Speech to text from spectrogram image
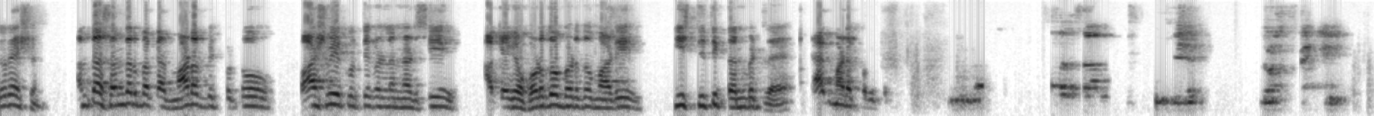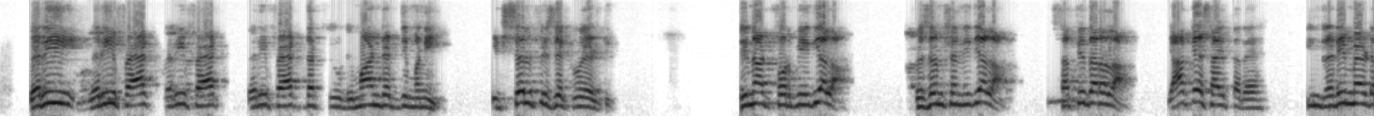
duration ಅಂತ ಸಂದರ್ಭಕ್ಕೆ ಅದ್ ಮಾಡೋದ್ ಬಿಟ್ಬಿಟ್ಟು ಪಾಶ್ವಿ ಕೃತ್ಯಗಳನ್ನ ನಡೆಸಿ ಆಕೆಗೆ ಹೊಡೆದು ಬಡದು ಮಾಡಿ ಈ ಸ್ಥಿತಿಗೆ ತಂದ್ಬಿಟ್ರೆ ಯಾಕೆ ಮಾಡಕ್ ಬರುತ್ತೆ? Very very fact very fact very fact that you demanded the money itself is a cruelty. D not four B ಇದೆಯಲ್ಲ? ಪ್ರಿಸಂಪ್ಷನ್ ಇದೆಯಲ್ಲ? ಸತ್ತಿದಾರಲ್ಲ? ಯಾಕೆ ಸಾಯ್ತಾರೆ? ಇನ್ ರೆಡಿಮೇಡ್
